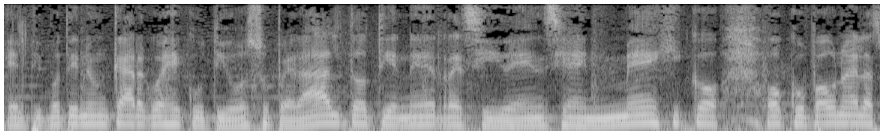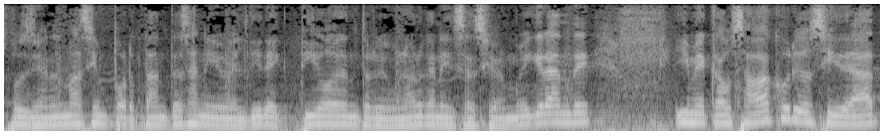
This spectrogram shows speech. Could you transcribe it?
el tipo tiene un cargo ejecutivo súper alto, tiene residencia en México, ocupa una de las posiciones más importantes a nivel directivo dentro de una organización muy grande y me causaba curiosidad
